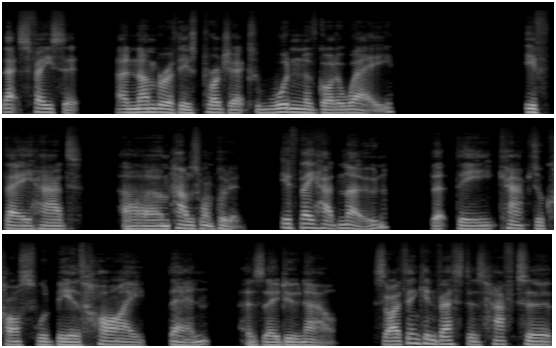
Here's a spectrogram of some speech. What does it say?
let's face it, a number of these projects wouldn't have got away if they had, um, how does one put it? If they had known that the capital costs would be as high then as they do now. So I think investors have to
